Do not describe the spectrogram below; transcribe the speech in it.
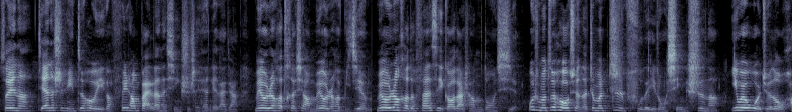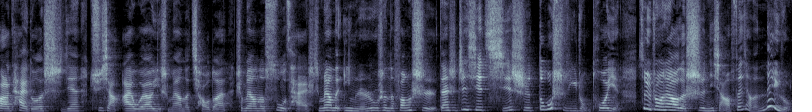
所以呢，今天的视频最后以一个非常摆烂的形式呈现给大家，没有任何特效，没有任何 BGM，没有任何的 fancy 高大上的东西。为什么最后我选择这么质朴的一种形式呢？因为我觉得我花了太多的时间去想，哎，我要以什么样的桥段、什么样的素材、什么样的引人入胜的方式，但是这些其实都是一种拖延。最重要的是，你想要分享的内容，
